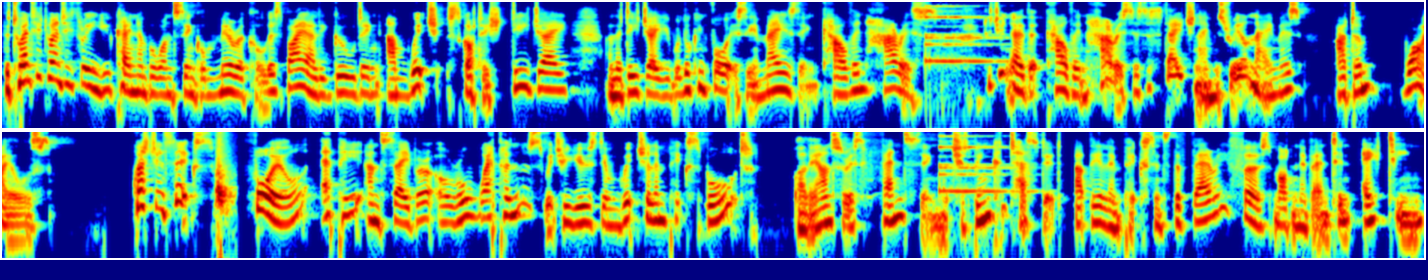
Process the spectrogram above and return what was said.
the 2023 UK number one single Miracle is by Ellie Goulding and which Scottish DJ? And the DJ you were looking for is the amazing Calvin Harris. Did you know that Calvin Harris is a stage name? His real name is Adam Wiles. Question six. Foil, épée, and sabre are all weapons which are used in which Olympic sport? Well, the answer is fencing, which has been contested at the Olympics since the very first modern event in 18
